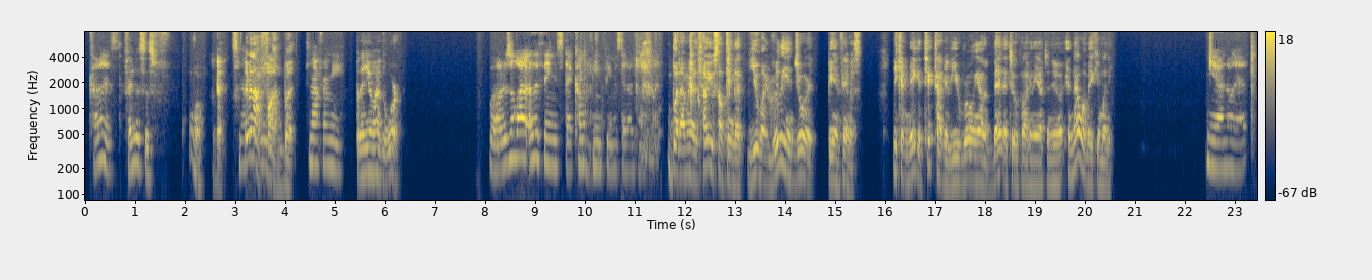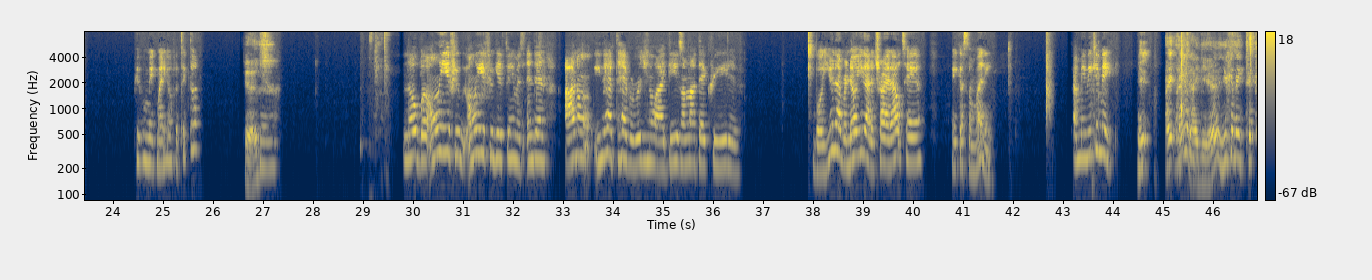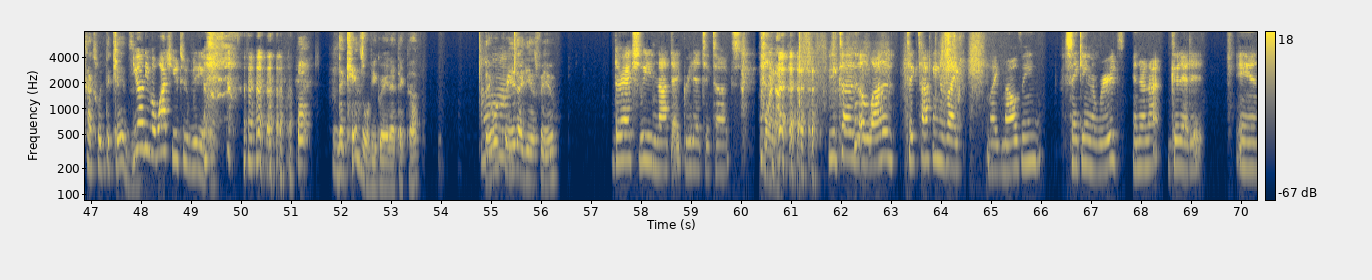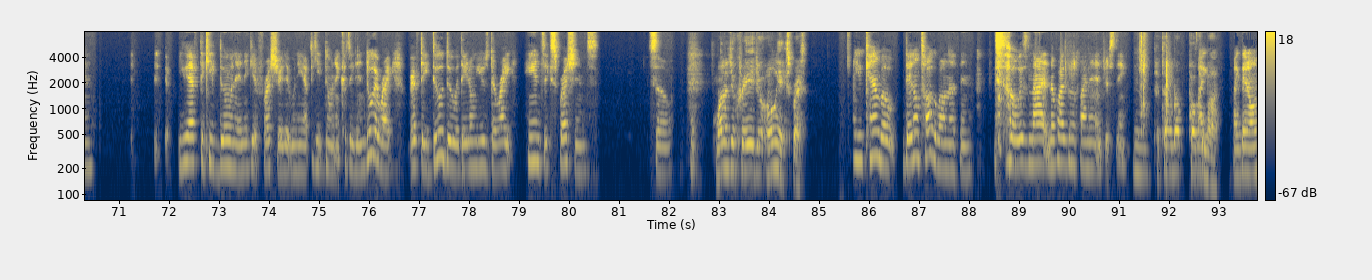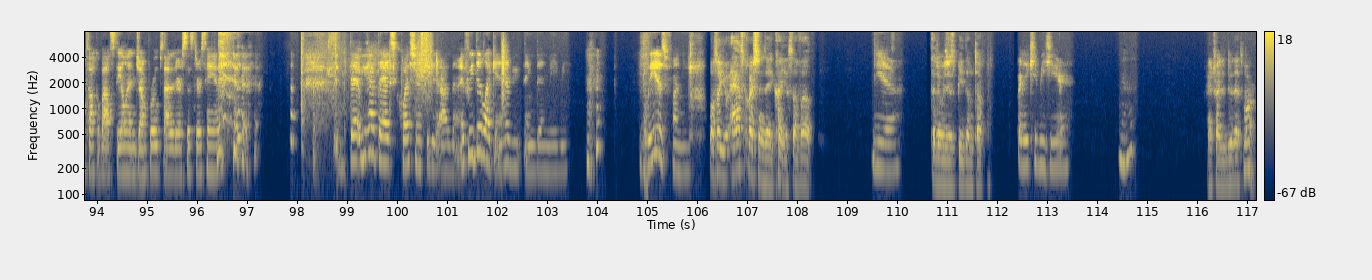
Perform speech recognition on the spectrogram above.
Because Famous is f- oh okay. it's not Maybe not me. fun, but It's not for me. but then you don't have to work. Well, there's a lot of other things that come with being famous that I don't want. But I'm gonna tell you something that you might really enjoy being famous. You can make a TikTok of you rolling out of bed at two o'clock in the afternoon, and that will make you money. Yeah, I know that. People make money off of TikTok? Yes. Yeah. No, but only if you only if you get famous, and then I don't. You have to have original ideas. I'm not that creative. Well, you never know. You got to try it out, Taya. Make us some money. I mean, we can make. I, I had an idea. You can make TikToks with the kids. You don't even watch YouTube videos. Well, the kids will be great at TikTok. They will um, create ideas for you. They're actually not that great at TikToks Why not? because a lot of TikToking is like like mouthing, syncing the words, and they're not good at it. And you have to keep doing it, and they get frustrated when they have to keep doing it because they didn't do it right. Or if they do do it, they don't use the right hands expressions. So Why don't you create your own express? you can, but they don't talk about nothing. So it's not nobody's gonna find that interesting. Mm. They're talking about Pokemon. like they don't talk about stealing jump ropes out of their sister's hands. that you have to ask questions to get it out of them. If we did like an interview thing, then maybe. Leah's funny. well, so you ask questions and you cut yourself up. Yeah. That it would just be them talking. Or they could be here. Hmm. I try to do that tomorrow.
